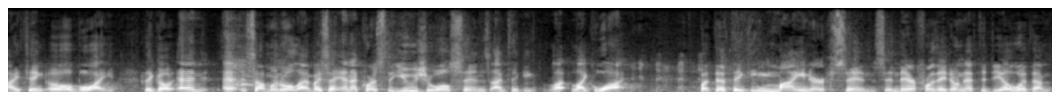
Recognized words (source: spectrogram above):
I think, oh boy, they go, and uh, someone will end by saying, and of course the usual sins. I'm thinking, like what? But they're thinking minor sins, and therefore they don't have to deal with them.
